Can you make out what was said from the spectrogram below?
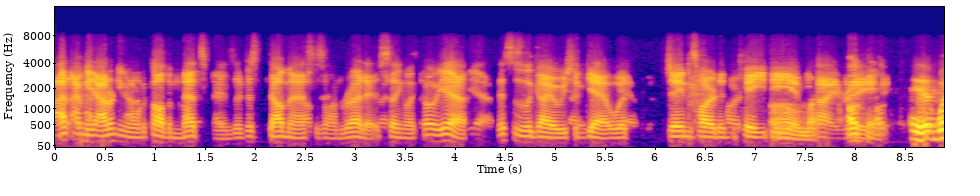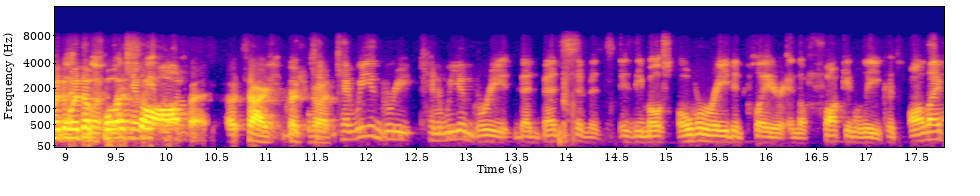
I, I mean, I don't even want to call them Nets fans. They're just dumbasses on Reddit saying like, "Oh yeah, this is the guy we should get with James Harden, KD, Oh and my- Kyrie." Okay. With with but plus can we all- offense. Oh, sorry, Wait, Christian, go can, ahead. can we agree? Can we agree that Ben Simmons is the most overrated player in the fucking league? Because all I've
